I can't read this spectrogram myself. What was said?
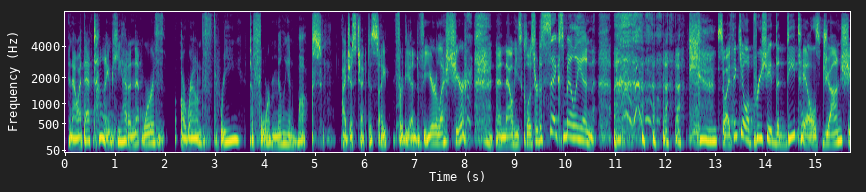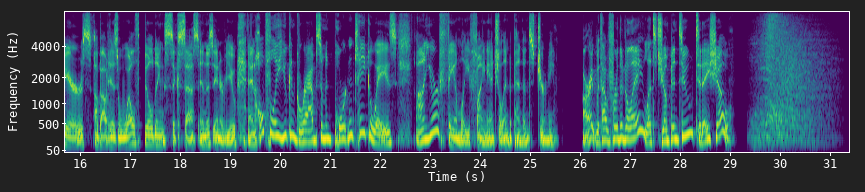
And now, at that time, he had a net worth around three to four million bucks. I just checked his site for the end of the year last year, and now he's closer to six million. so I think you'll appreciate the details John shares about his wealth building success in this interview, and hopefully you can grab some important takeaways on your family financial independence journey. All right, without further delay, let's jump into today's show.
